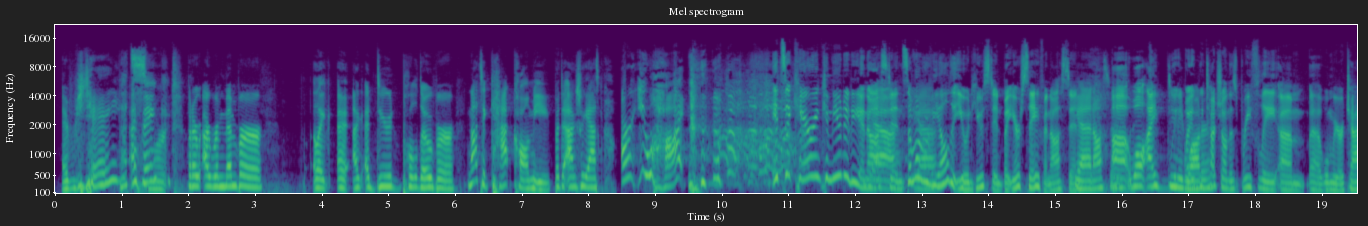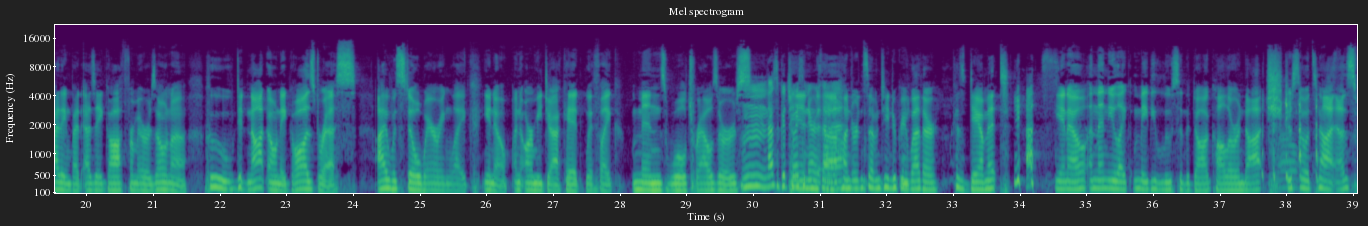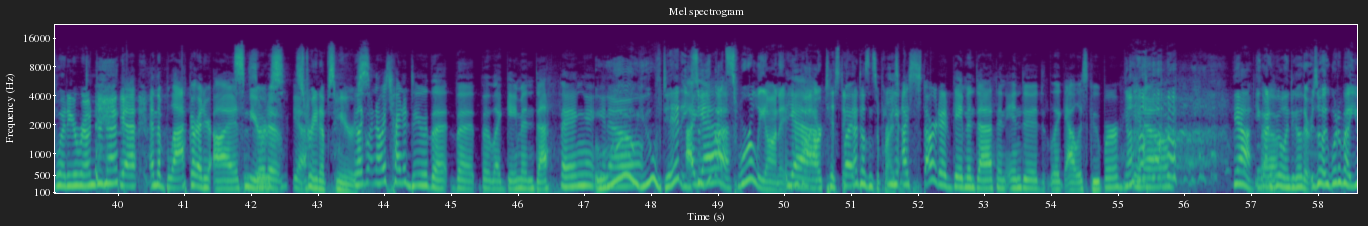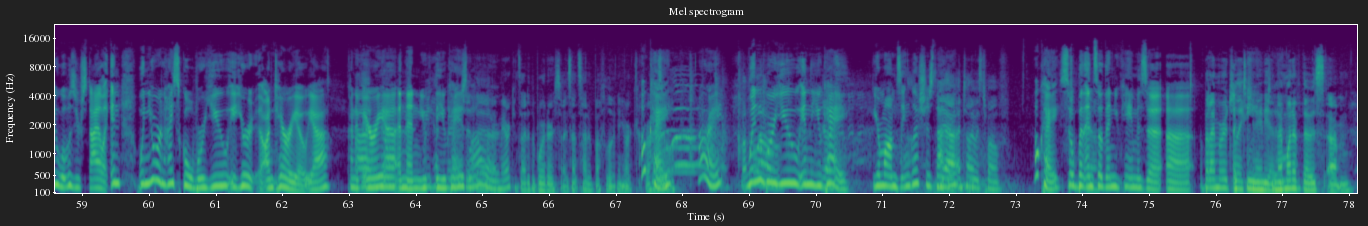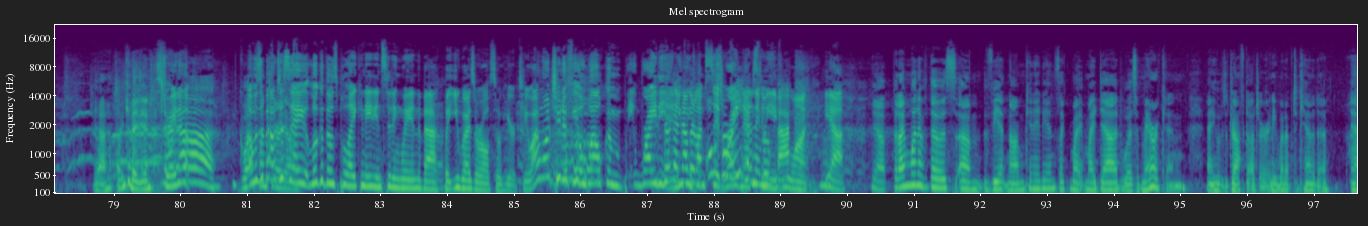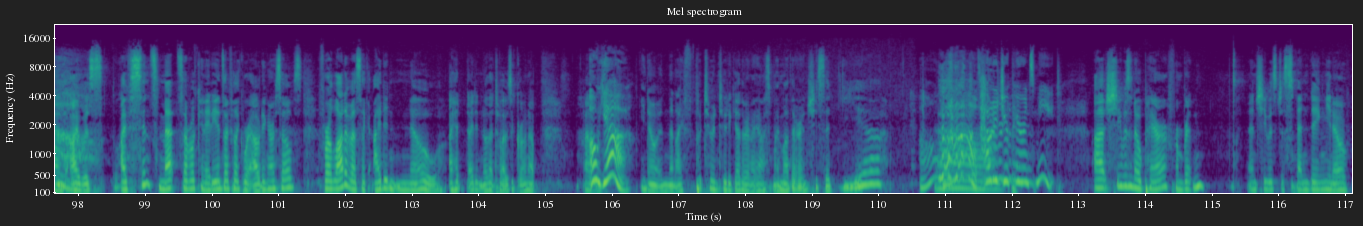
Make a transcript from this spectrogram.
every day. That's I think, smart. but I, I remember. Like a, a, dude pulled over, not to catcall me, but to actually ask, "Aren't you hot?" It's a caring community in Yeah, Austin. Someone would yeah. have yelled at you in Houston, but you're safe in Austin. Yeah, in Austin, Uh, well, I "Do we, need we- water?" we touched on this briefly um, uh, when we were chatting, but as a goth from Arizona who did not own a gauze dress, I was still wearing like you know an army jacket with like men's wool trousers. Mm, that's a good choice in, in Arizona. uh, 117 degree weather. Because damn it, yes. you know, and then you like maybe loosen the dog collar a notch just so it's not as sweaty around your neck. Yeah, and the black around your eyes, smears, sort of yeah. straight up smears. You're like when I was trying to do the the the like Gaiman Death thing, you know. Ooh, you did. So Uh, you got swirly on it. You got artistic. but That doesn't surprise you- me. I started Gaiman Death and ended like Alice Cooper. You know, yeah, you got to be willing to go there. Zoe, what about you? What was your style like? And when you were in high school, were you you're Ontario, yeah, kind of Uh, area, no, and then you we the UK moved as to well. The or- American side of the border, so I was outside of Buffalo, New York. Okay, school. all right. When were you in the UK? Yes. Your mom's English, is that Yeah, right? until I was twelve. Okay, so but and so then you came as a uh, But I'm originally teen Canadian. to- I'm one of those. Um, yeah, I'm Canadian. Straight up. Guelph, I was about to say, look at those polite Canadians sitting way in the back, but you guys are also here too. I want you to feel welcome right in. No, no, you can come like, "Oh, sit sorry," right next to me move if you want. Yeah. Yeah, but I'm one of those um, Vietnam Canadians. Like my, my dad was American and he was a draft dodger and he went up to Canada. And I was I've since met several Canadians. I feel like we're outing ourselves. For a lot of us, like I didn't know I had I didn't know that till I was a grown up. Um, oh yeah. You know, and then I put two and two together and I asked my mother and she said, Yeah. Oh wow. How did your parents meet? Uh, she was an au pair from Britain, and she was just spending, you know,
